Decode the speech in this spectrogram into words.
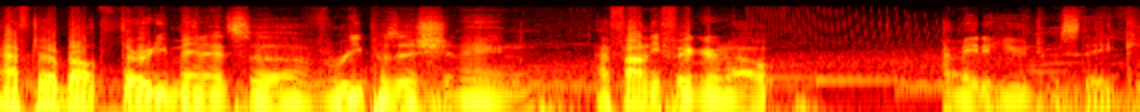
After about 30 minutes of repositioning, I finally figured out I made a huge mistake.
